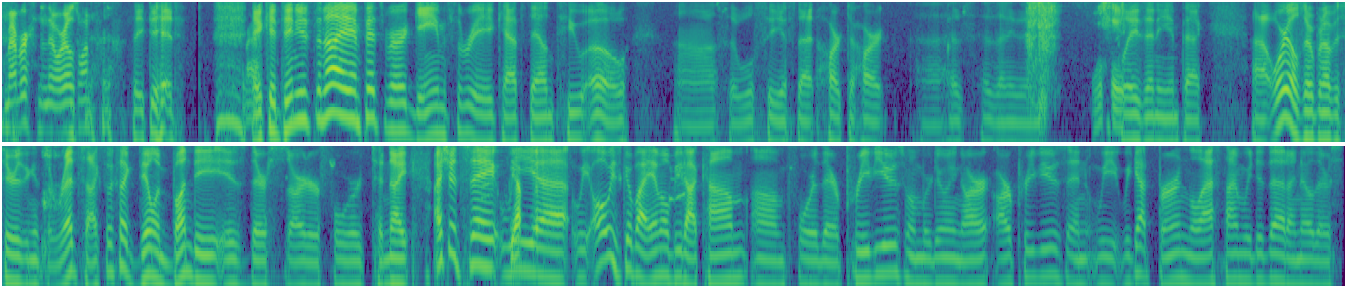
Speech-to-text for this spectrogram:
Remember in the Orioles one? they did. It continues tonight in Pittsburgh. Game three, Caps down 2-0. Uh, so we'll see if that heart to heart has has anything We'll see. plays any impact. Uh, Orioles open up a series against the Red Sox. Looks like Dylan Bundy is their starter for tonight. I should say we uh, we always go by MLB.com um, for their previews when we're doing our, our previews, and we, we got burned the last time we did that. I know there's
